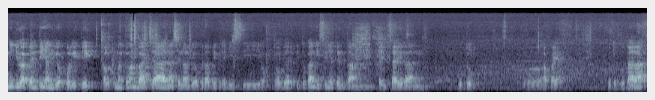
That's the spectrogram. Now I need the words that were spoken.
ini juga penting yang geopolitik. Kalau teman-teman baca National Geographic edisi Oktober itu kan isunya tentang pencairan kutub. Eh, apa ya kutub utara.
